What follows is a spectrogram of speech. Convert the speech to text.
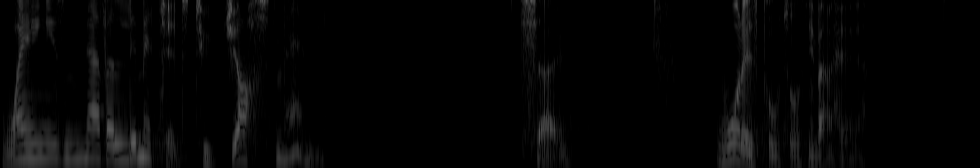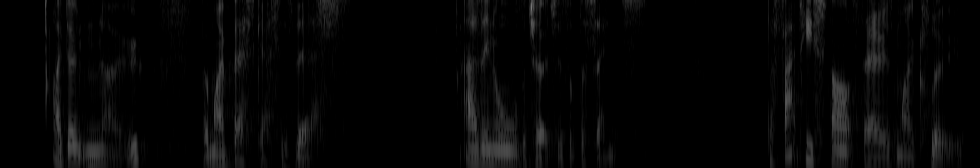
Weighing is never limited to just men. So, what is Paul talking about here? I don't know, but my best guess is this as in all the churches of the saints, the fact he starts there is my clue.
